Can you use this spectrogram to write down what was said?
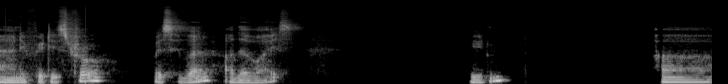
and if it is true visible otherwise hidden uh,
